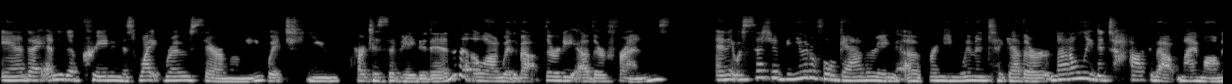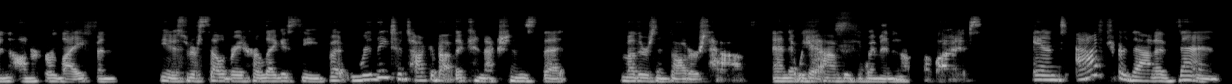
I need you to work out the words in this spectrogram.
And I ended up creating this white rose ceremony, which you participated in along with about 30 other friends. And it was such a beautiful gathering of bringing women together, not only to talk about my mom and honor her life and, you know, sort of celebrate her legacy, but really to talk about the connections that mothers and daughters have and that we yes. have with the women in our lives. And after that event,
